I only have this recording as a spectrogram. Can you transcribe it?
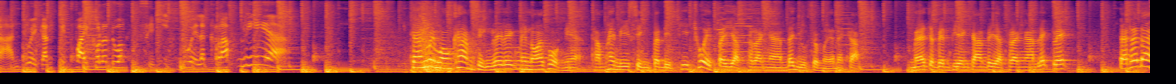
การช่วยกันปิดไฟคนละดวงเสียอีกด้วยละครับ เนี่ย การไม่มองข้ามสิ่งเล็กๆ น้อยๆพวกเนี้ยทำให้มีสิ่งประดิษฐ์ที่ช่วยประหยัดพลังงานได้อยู่เสมอนะครับ แม้จะเป็นเพียงการประหยัดพลังงานเล็กๆ แต่ถ้าได้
